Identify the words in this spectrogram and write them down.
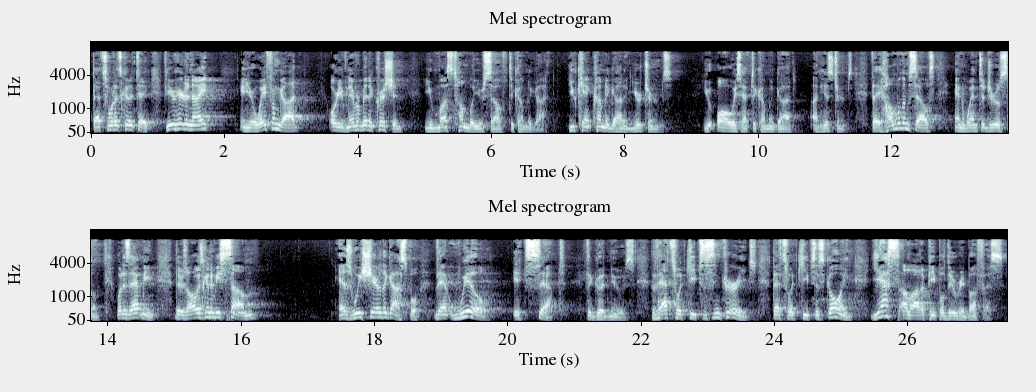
That's what it's going to take. If you're here tonight and you're away from God, or you've never been a Christian, you must humble yourself to come to God. You can't come to God in your terms. You always have to come to God on his terms. They humbled themselves and went to Jerusalem. What does that mean? There's always going to be some as we share the gospel that will accept the good news. That's what keeps us encouraged. That's what keeps us going. Yes, a lot of people do rebuff us,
